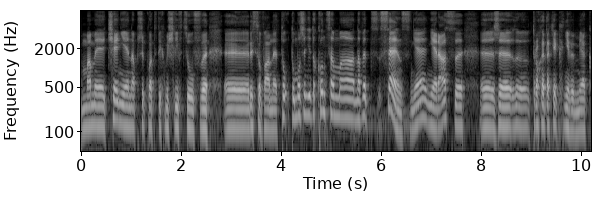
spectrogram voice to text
Mamy cienie na przykład tych myśliwców y, y, rysowane. To, to może nie do końca ma nawet sens, nie? Nieraz, że trochę tak jak, nie wiem, jak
